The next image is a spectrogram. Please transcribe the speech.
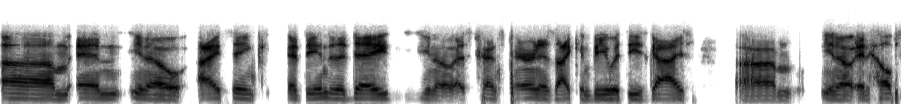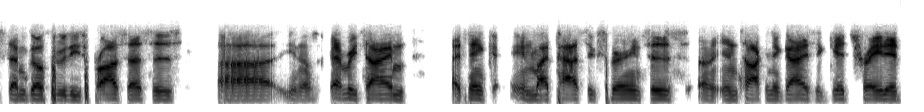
um, and you know, I think at the end of the day, you know, as transparent as I can be with these guys, um, you know, it helps them go through these processes. Uh, you know, every time I think in my past experiences uh, in talking to guys that get traded,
